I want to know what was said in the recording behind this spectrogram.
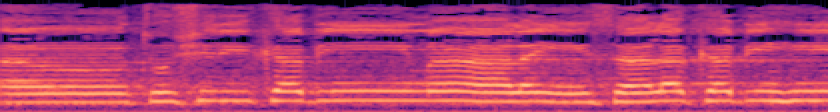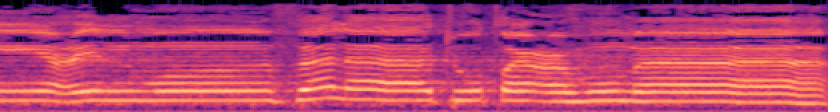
أن تشرك بي ما ليس لك به علم فلا تطعهما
